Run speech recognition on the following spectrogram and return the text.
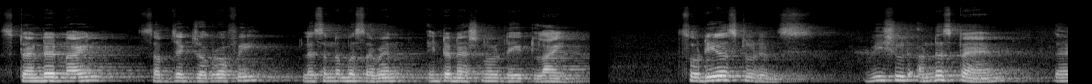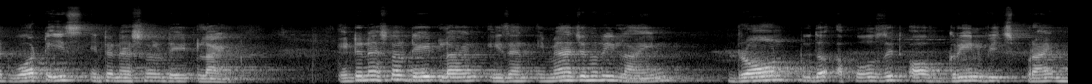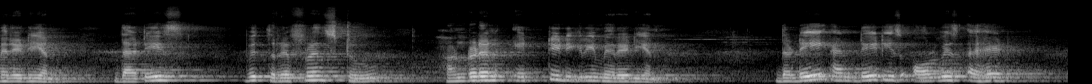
Standard 9, Subject Geography, Lesson number 7, International Date Line. So, dear students, we should understand that what is International Date Line. International Date Line is an imaginary line drawn to the opposite of Greenwich Prime Meridian, that is, with reference to 180 degree meridian the day and date is always ahead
